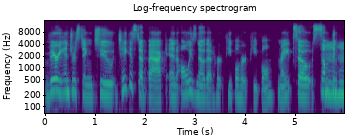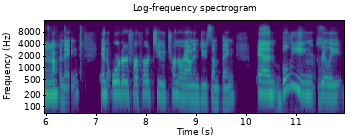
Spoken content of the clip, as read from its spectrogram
very interesting to take a step back and always know that hurt people hurt people, right? So something mm-hmm. happening in order for her to turn around and do something and bullying really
